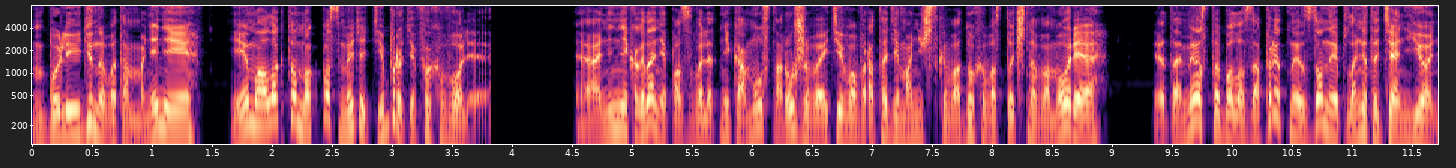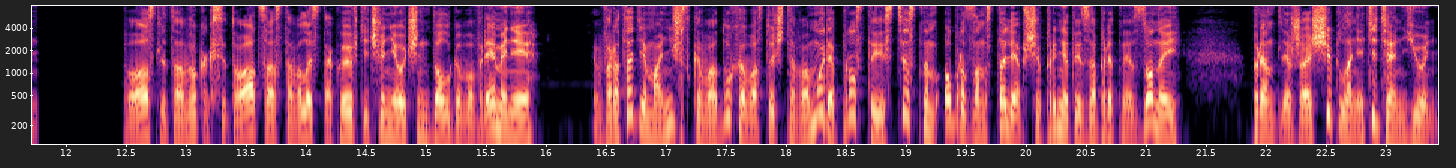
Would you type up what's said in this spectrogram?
были едины в этом мнении, и мало кто мог посметь идти против их воли. Они никогда не позволят никому снаружи войти во врата демонического духа Восточного моря. Это место было запретной зоной планеты Тянь-Юнь. После того, как ситуация оставалась такой в течение очень долгого времени, врата демонического духа Восточного моря просто естественным образом стали общепринятой запретной зоной, принадлежащей планете Тянь-Юнь.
